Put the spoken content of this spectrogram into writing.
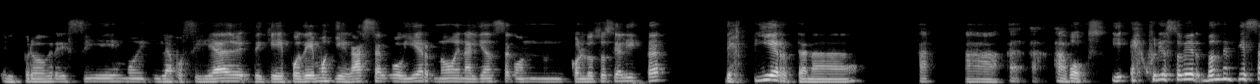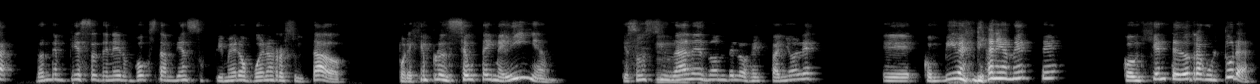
el progresismo y la posibilidad de, que Podemos llegase al gobierno en alianza con, con los socialistas, despiertan a, a, Vox. Y es curioso ver dónde empieza, dónde empieza a tener Vox también sus primeros buenos resultados. Por ejemplo, en Ceuta y Melilla, que son mm. ciudades donde los españoles eh, conviven diariamente con gente de otra cultura.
